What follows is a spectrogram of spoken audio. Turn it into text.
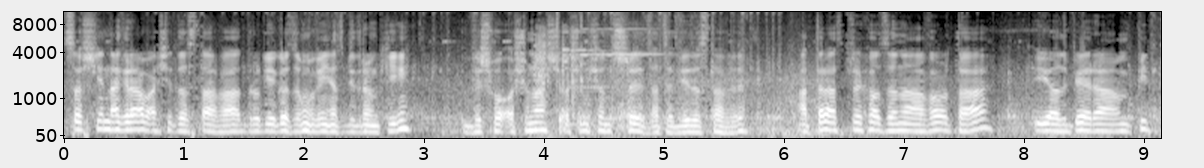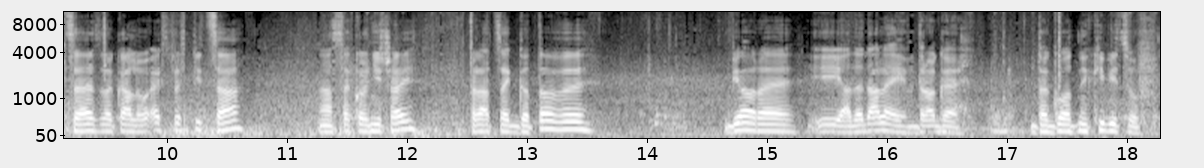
Coś nie nagrała się dostawa drugiego zamówienia z Biedronki. Wyszło 18,83 za te dwie dostawy. A teraz przechodzę na Volta i odbieram pizzę z lokalu Express Pizza na Sokolniczej. Placek gotowy. Biorę i jadę dalej w drogę do głodnych kibiców.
